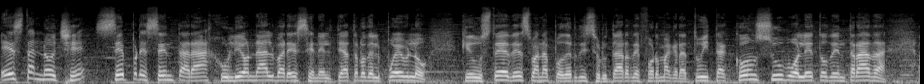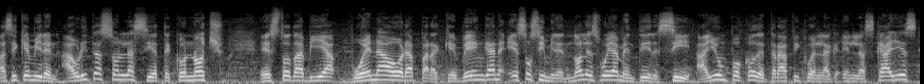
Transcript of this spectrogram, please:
esta noche se presentará Julián Álvarez en el Teatro del Pueblo, que ustedes van a poder disfrutar de forma gratuita con su boleto de entrada. Así que miren, ahorita son las 7 con 8. Es todavía buena hora para que vengan. Eso sí, miren, no les voy a mentir. Sí, hay un poco de tráfico en, en las calles,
